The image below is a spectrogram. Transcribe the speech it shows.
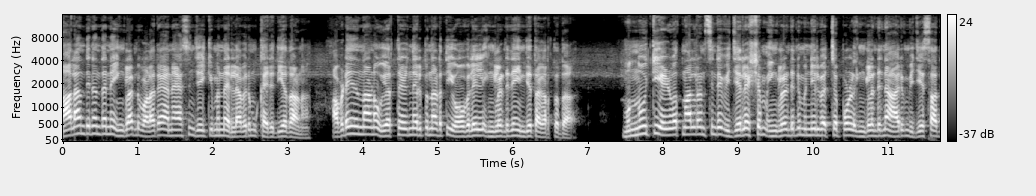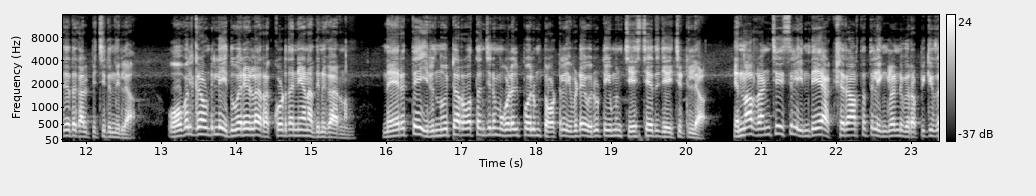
നാലാം ദിനം തന്നെ ഇംഗ്ലണ്ട് വളരെ അനായാസം ജയിക്കുമെന്ന് എല്ലാവരും കരുതിയതാണ്. അവിടെ നിന്നാണ് ഉയർത്തെഴുന്നേൽപ്പ് നടത്തി ഓവലിൽ ഇംഗ്ലണ്ടിനെ ഇന്ത്യ തകർത്തത്. മുന്നൂറ്റി എഴുപത്തിനാല് റൺസിന്റെ വിജയലക്ഷ്യം ഇംഗ്ലണ്ടിന് മുന്നിൽ വെച്ചപ്പോൾ ഇംഗ്ലണ്ടിന് ആരും വിജയസാധ്യത കൽപ്പിച്ചിരുന്നില്ല. ഓവൽ ഗ്രൗണ്ടിലെ ഇതുവരെയുള്ള റെക്കോർഡ് തന്നെയാണ് അതിന് കാരണം. നേരത്തെ ഇരുന്നൂറ്റി അറുപത്തഞ്ചിന് മുകളിൽ പോലും ടോട്ടൽ ഇവിടെ ഒരു ടീമും ചേസ് ചെയ്ത് ജയിച്ചിട്ടില്ല. എന്നാൽ റൺ ചേസിൽ ഇന്ത്യയെ അക്ഷരാർത്ഥത്തിൽ ഇംഗ്ലണ്ട് വിറപ്പിക്കുക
